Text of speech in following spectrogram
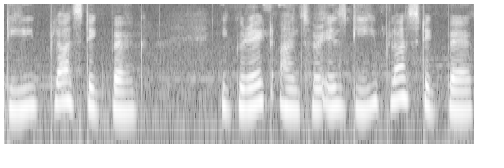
D plastic bag. The correct answer is D plastic bag.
